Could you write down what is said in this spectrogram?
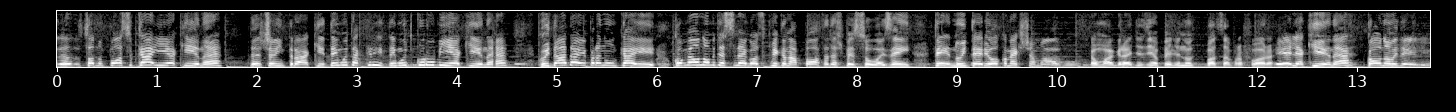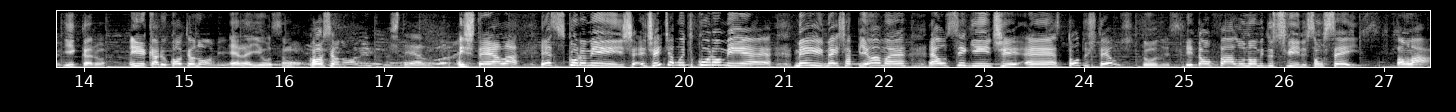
eu só não posso cair aqui, né? Deixa eu entrar aqui. Tem muita cri, tem muito curumim aqui, né? Cuidado aí pra não cair. Como é o nome desse negócio que fica na porta das pessoas, hein? Tem- no interior, como é que chamavam? É uma gradezinha pra ele não passar pra fora. Ele aqui, né? Qual o nome dele? Ícaro. Ícaro, qual o teu nome? Ela é Wilson. Qual o seu nome? Estela. Estela, esses curumins, gente, é muito curumim, é meio, meio chapiama, é? É o seguinte, é todos teus? Todos. Então fala o nome dos filhos, são seis. Vamos lá.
